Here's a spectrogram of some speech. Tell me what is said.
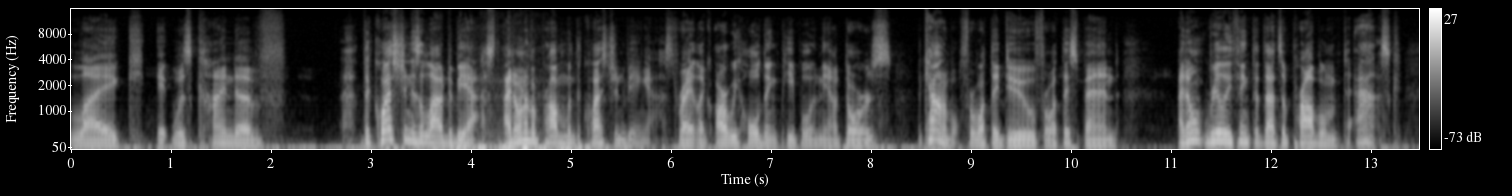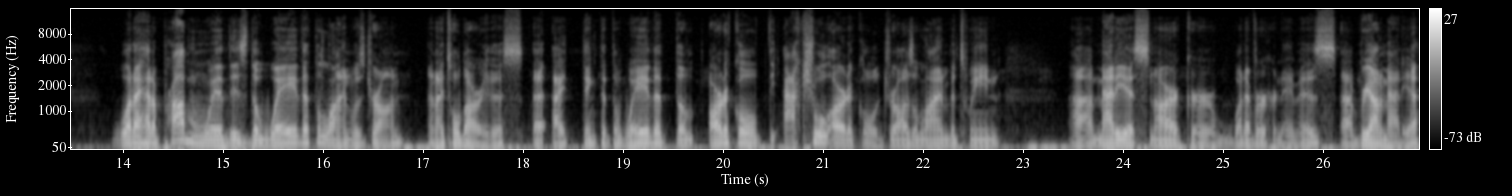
like it was kind of the question is allowed to be asked. I don't have a problem with the question being asked, right? Like are we holding people in the outdoors accountable for what they do, for what they spend? I don't really think that that's a problem to ask. What I had a problem with is the way that the line was drawn, and I told Ari this. Uh, I think that the way that the article, the actual article, draws a line between uh, Madia Snark or whatever her name is, uh, Brianna Madia.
